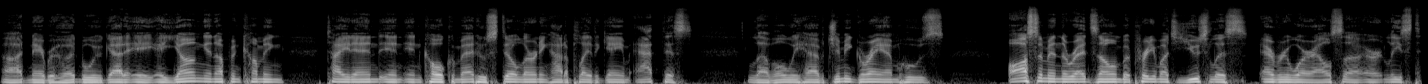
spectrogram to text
uh, neighborhood, but we've got a, a young and up and coming tight end in, in Cole Kmet who's still learning how to play the game at this level. We have Jimmy Graham, who's awesome in the red zone, but pretty much useless everywhere else, uh, or at least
